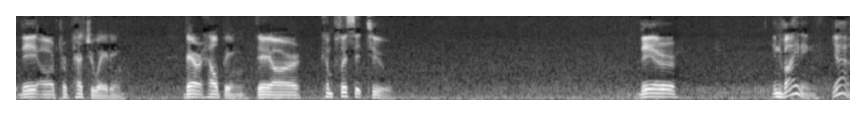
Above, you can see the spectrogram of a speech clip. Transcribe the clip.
they are perpetuating. They are helping. They are complicit to. They're inviting, yeah.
